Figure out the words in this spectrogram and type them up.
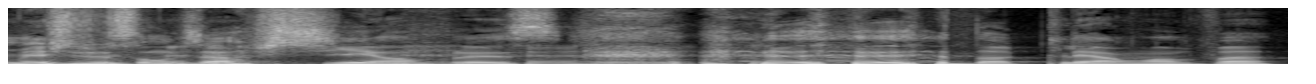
Mes genoux sont déjà chiés en plus. donc, clairement pas.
